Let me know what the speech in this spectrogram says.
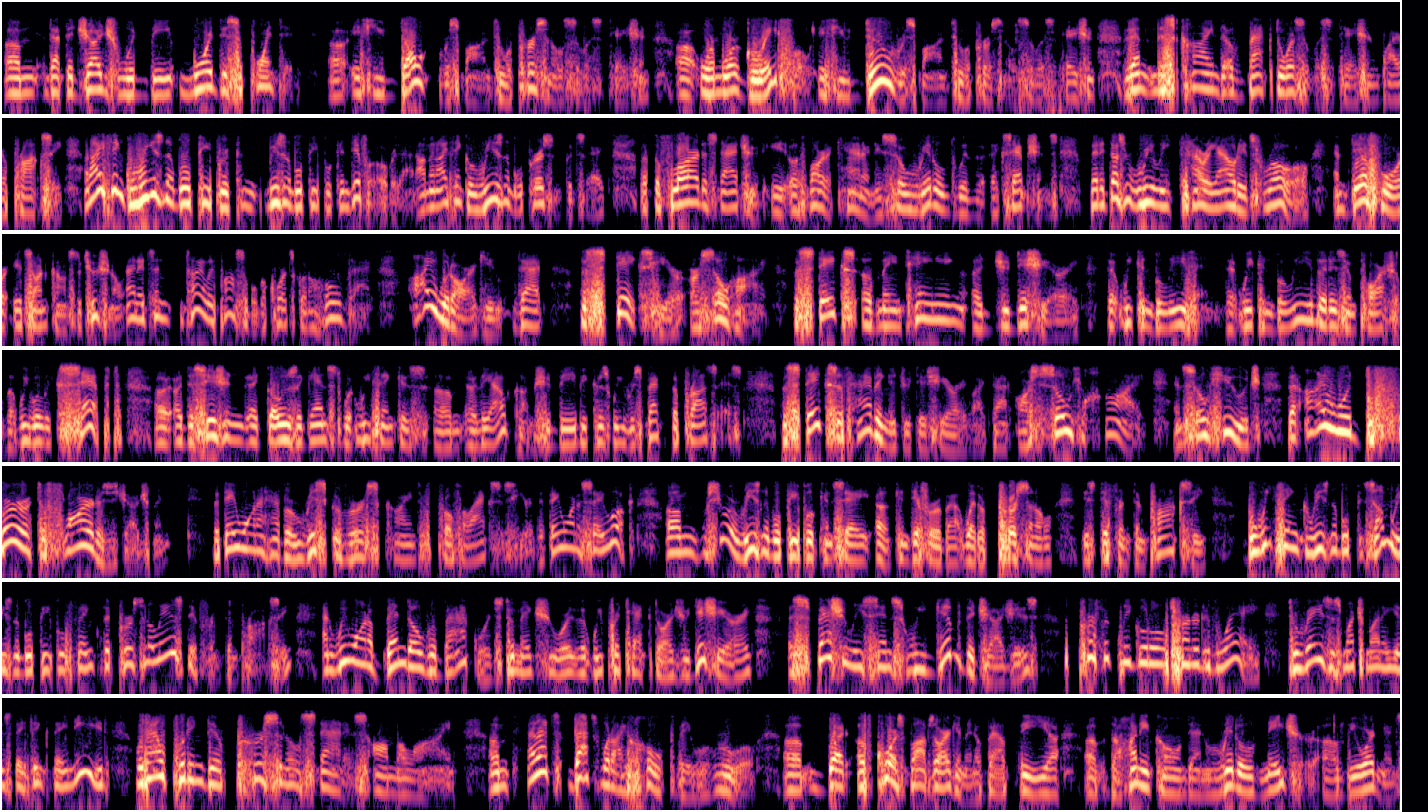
um, that the judge would be more disappointed uh, if you don't respond to a personal solicitation, uh, or more grateful if you do respond to a personal solicitation than this kind of backdoor solicitation by a proxy. And I think reasonable people can, reasonable people can differ over that. I mean, I think a reasonable person could say that the Florida statute, or Florida canon, is so riddled with exceptions that it doesn't really carry out its role, and therefore it's unconstitutional. And it's entirely possible the court's going to hold that. I would argue that the stakes here are so high. The stakes of maintaining a judiciary that we can believe in, that we can believe that is impartial, that we will accept a, a decision that goes against what we think is um, the outcome should be because we respect the process. The stakes of having a judiciary like that are so high and so huge that I would defer to Florida's judgment that they want to have a risk averse kind of prophylaxis here. That they want to say, look, um, sure, reasonable people can say uh, can differ about whether personal is different than proxy, but we think reasonable, some reasonable people think that personal is different than proxy, and we want to bend over backwards to make sure that we protect our judiciary, especially since we give the judges a perfectly good alternative way to raise as much money as they think they need without putting their personal status on the line. Um, and that's that's what I hope they will rule. Um, but of course, Bob's argument about the uh, uh, the honeycombed and riddled nature of the ordinance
